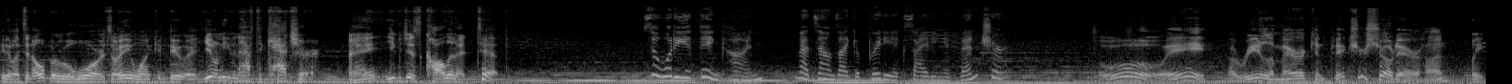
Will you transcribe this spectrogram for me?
You know, it's an open reward, so anyone can do it. You don't even have to catch her, right? You can just call in a tip. So what do you think, hun? That sounds like a pretty exciting adventure. Oh, hey, a real American picture show there, hon. Wait,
